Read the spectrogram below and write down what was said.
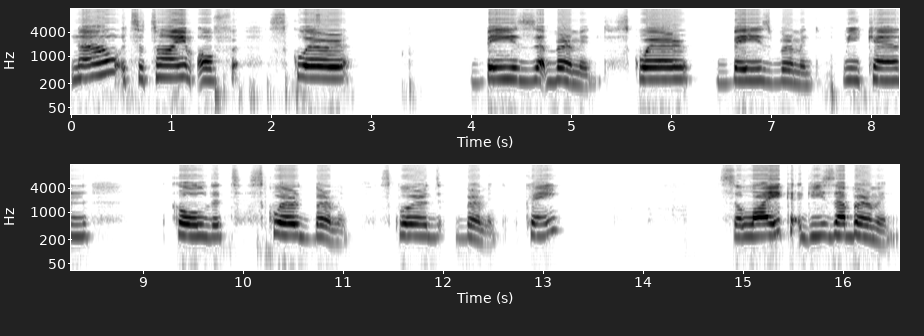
Now it's a time of square base pyramid square base pyramid we can call it squared pyramid squared pyramid okay? So like giza pyramid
